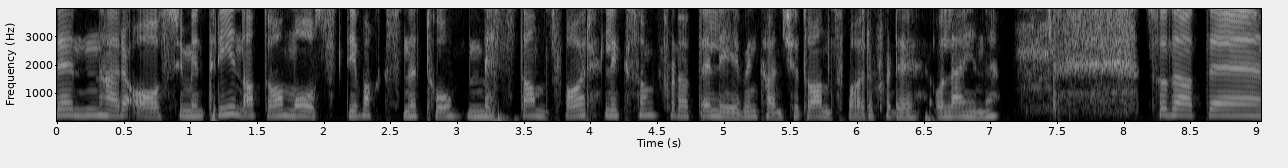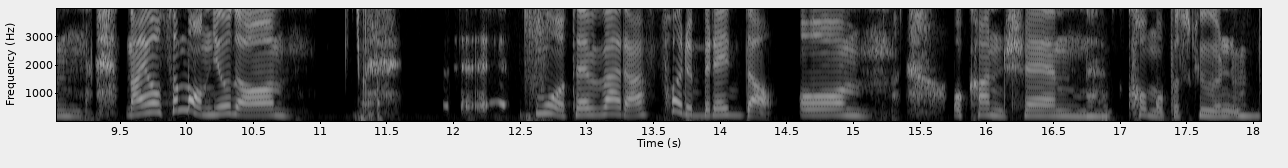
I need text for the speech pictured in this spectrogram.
den her asymmetrien, at da må oss de voksne ta mest ansvar, liksom. For at eleven kan ikke ta ansvaret for det alene. Så det at eh, Nei, og så må man jo da på en måte være forberedt, da. Og, og, kanskje komme opp på skolen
